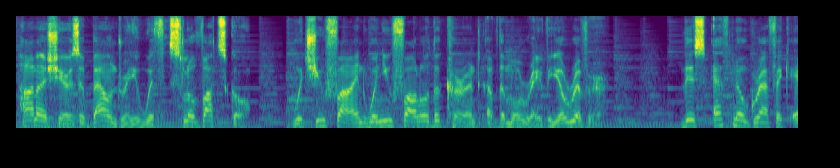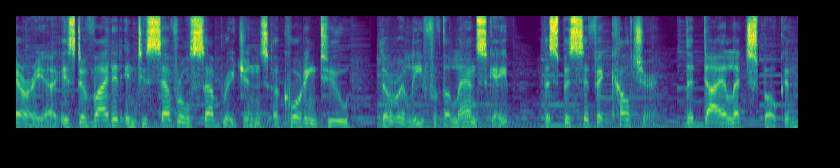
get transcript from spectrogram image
Hana shares a boundary with Slovatsko, which you find when you follow the current of the Moravia River. This ethnographic area is divided into several subregions according to the relief of the landscape, the specific culture, the dialect spoken,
